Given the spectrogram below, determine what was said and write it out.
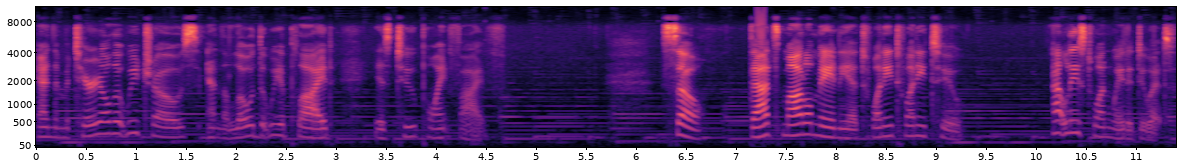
and the material that we chose and the load that we applied is 2.5. So that's Model Mania 2022. At least one way to do it.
